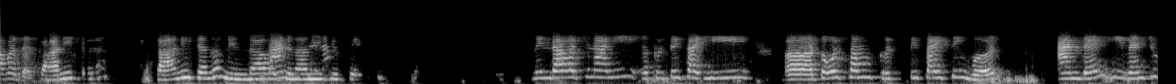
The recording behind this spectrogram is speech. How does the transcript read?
अवदत् कानिचन कानिचन निन्दावचनानि इत्युक्ते निन्दावचनानि he uh, told some criticizing words and then he went to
